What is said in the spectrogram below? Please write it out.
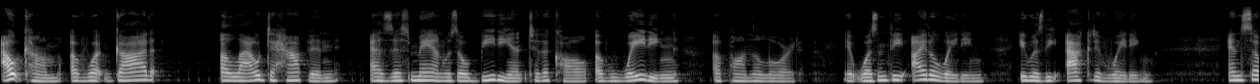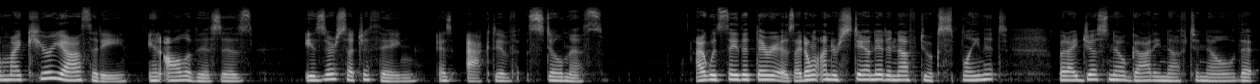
outcome of what God allowed to happen as this man was obedient to the call of waiting upon the Lord. It wasn't the idle waiting, it was the active waiting. And so, my curiosity in all of this is is there such a thing as active stillness? I would say that there is. I don't understand it enough to explain it, but I just know God enough to know that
